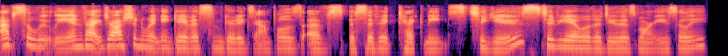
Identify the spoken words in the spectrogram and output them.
Absolutely. In fact, Josh and Whitney gave us some good examples of specific techniques to use to be able to do this more easily.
